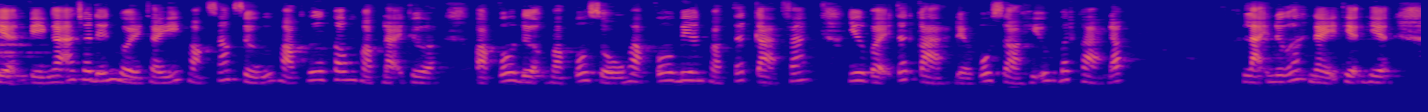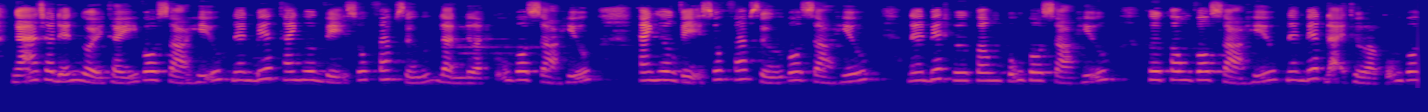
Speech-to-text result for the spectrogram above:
hiện vì ngã cho đến người thấy hoặc xác xứ hoặc hư không hoặc đại thừa, hoặc vô lượng hoặc vô số hoặc vô biên hoặc tất cả pháp. Như vậy tất cả đều vô sở hữu bất khả đắc. Lại nữa, này thiện hiện, ngã cho đến người thấy vô sở hữu nên biết thanh hương vị xúc pháp xứ lần lượt cũng vô sở hữu. Thanh hương vị xúc pháp xứ vô sở hữu nên biết hư không cũng vô sở hữu. Hư không vô sở hữu nên biết đại thừa cũng vô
